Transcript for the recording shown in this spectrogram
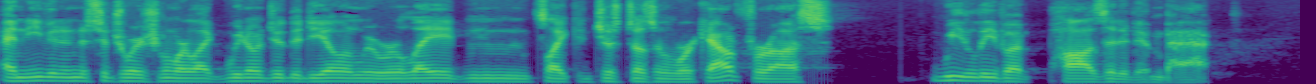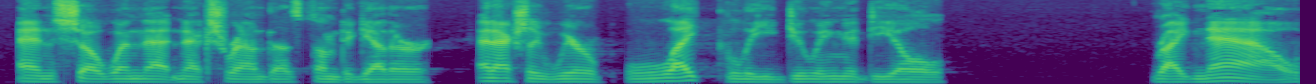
And even in a situation where like we don't do the deal and we were late and it's like it just doesn't work out for us, we leave a positive impact. And so when that next round does come together, and actually we're likely doing a deal right now,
